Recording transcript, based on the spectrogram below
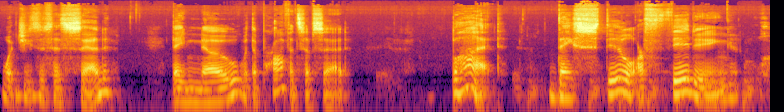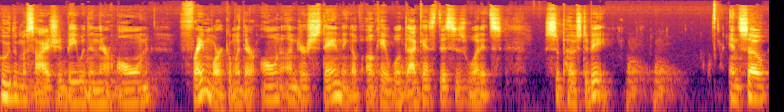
what Jesus has said they know what the prophets have said, but they still are fitting who the Messiah should be within their own framework and with their own understanding of, okay, well, I guess this is what it's supposed to be. And so,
